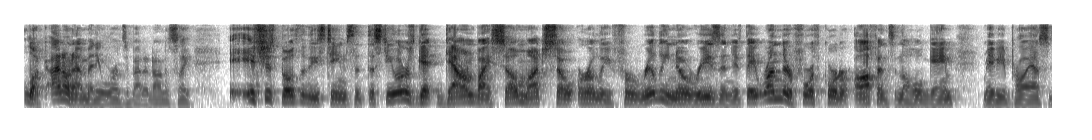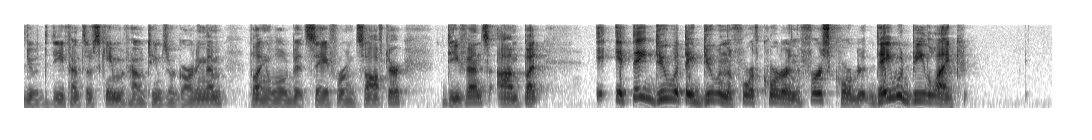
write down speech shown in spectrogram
look, I don't have many words about it, honestly. It's just both of these teams that the Steelers get down by so much so early for really no reason. If they run their fourth quarter offense in the whole game, maybe it probably has to do with the defensive scheme of how teams are guarding them, playing a little bit safer and softer defense. Um, but if they do what they do in the fourth quarter and the first quarter, they would be like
